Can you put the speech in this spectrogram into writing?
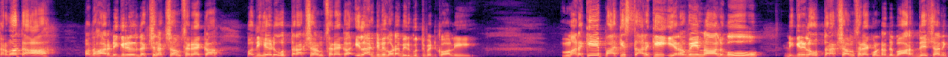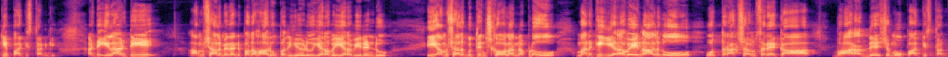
తర్వాత పదహారు డిగ్రీల దక్షిణ అక్షాంశ రేఖ పదిహేడు ఉత్తరాక్షాంశ రేఖ ఇలాంటివి కూడా మీరు గుర్తుపెట్టుకోవాలి. మనకి పాకిస్తాన్కి ఇరవై నాలుగు డిగ్రీల ఉత్తర అక్షాంశ రేఖ ఉంటుంది. భారతదేశానికి పాకిస్తాన్కి. అంటే ఇలాంటి అంశాల మీద అంటే పదహారు పదిహేడు ఇరవై ఇరవై రెండు ఈ అంశాలు గుర్తుంచుకోవాలన్నప్పుడు మనకి ఇరవై నాలుగు ఉత్తర అక్షాంశ రేఖ భారతదేశము పాకిస్తాన్.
